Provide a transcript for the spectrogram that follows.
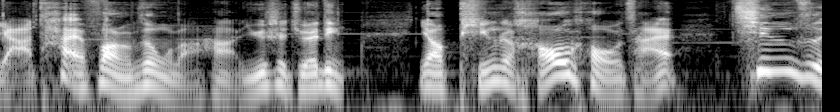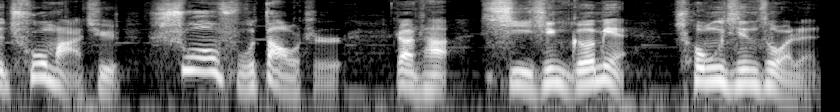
呀，太放纵了哈，于是决定要凭着好口才亲自出马去说服道直，让他洗心革面，重新做人。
